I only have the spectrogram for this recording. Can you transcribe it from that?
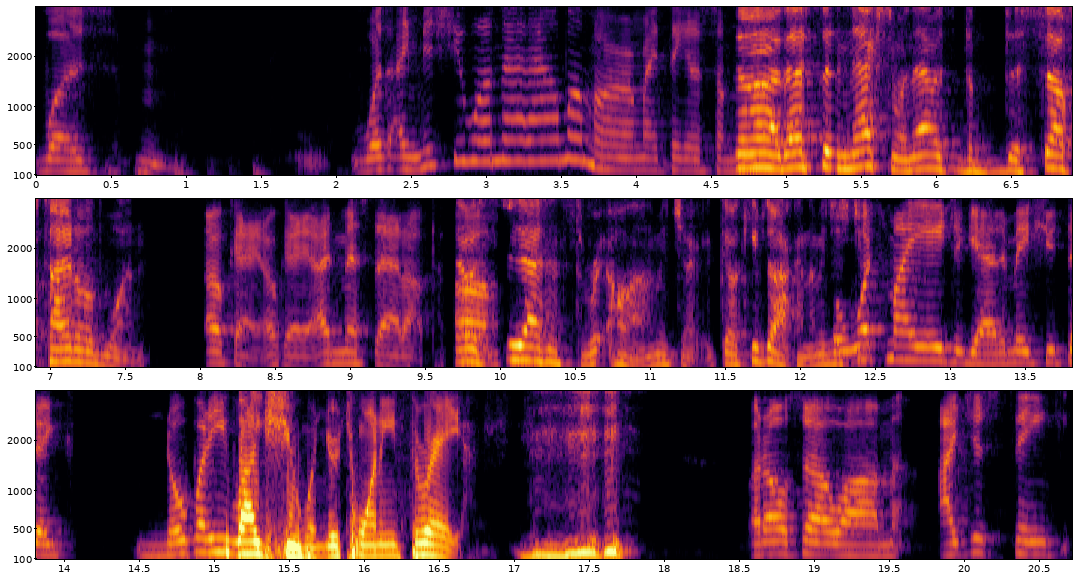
was hmm, was i miss you on that album or am i thinking of something No, no, that's the next one. That was the the self-titled one. okay okay i messed that up That was um, 2003. Hold on, let me check. Go, keep talking. Let me just. what's my age again it makes you think nobody likes you when you're 23 but also um i just think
